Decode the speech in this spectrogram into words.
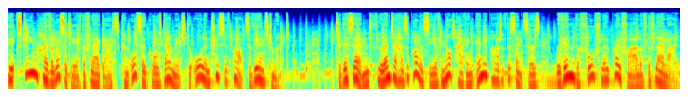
The extreme high velocity of the flare gas can also cause damage to all intrusive parts of the instrument. To this end, Fluenta has a policy of not having any part of the sensors within the full flow profile of the flare line.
